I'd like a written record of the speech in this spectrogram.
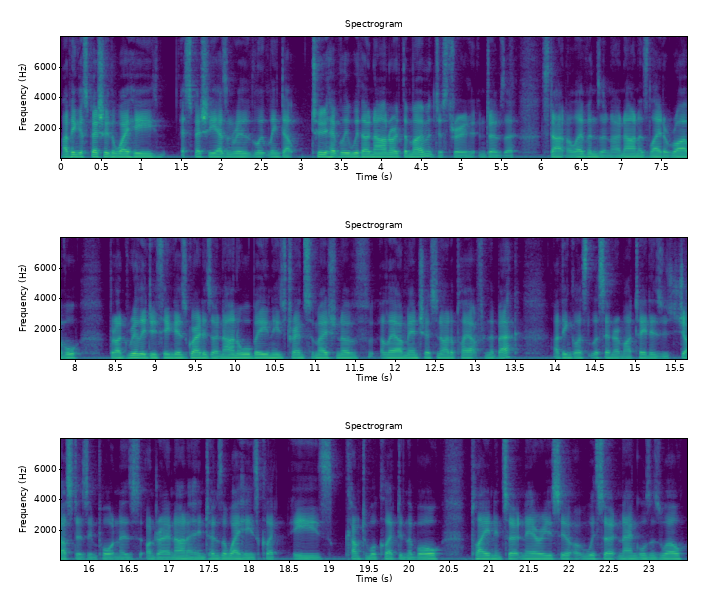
I think especially the way he, especially he hasn't really linked up too heavily with Onana at the moment, just through in terms of starting 11s and Onana's late arrival. But I really do think as great as Onana will be in his transformation of allowing Manchester United to play out from the back, I think Lisandro Martinez is just as important as Andre Onana in terms of the way he's collect, he's comfortable collecting the ball, playing in certain areas with certain angles as well.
